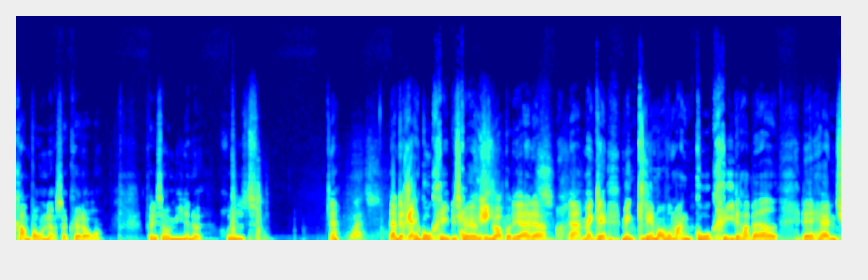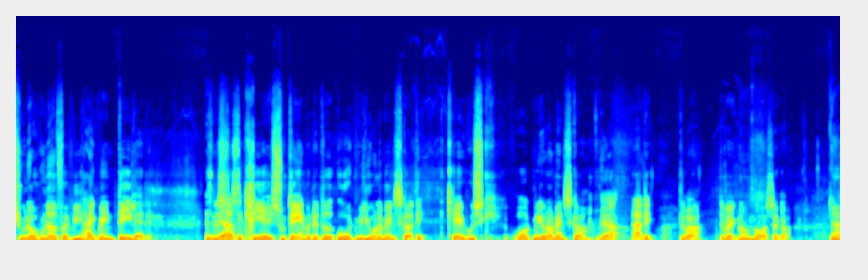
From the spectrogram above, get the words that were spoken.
kampvognene, og så kørte over. Fordi så var minerne ryddet. Ja. What? Jamen, det er en rigtig god krig. Vi skal Okay. op på det. Ja, det er. Ja, men, glem, men glemmer, hvor mange gode krige, der har været uh, her i den 20. århundrede, for vi har ikke været en del af det. Altså, den Ja. største krig er i Sudan, hvor der døde 8 millioner mennesker, og det kan jeg huske. 8 millioner mennesker. Ja. Ja, det, det, var, det var ikke noget med os at gøre. Ja,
